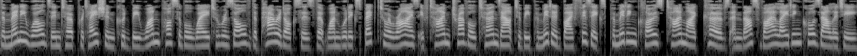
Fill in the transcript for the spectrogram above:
The many worlds interpretation could be one possible way to resolve the paradoxes that one would expect to arise if time travel turns out to be permitted by physics permitting closed time-like curves and thus violating causality.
